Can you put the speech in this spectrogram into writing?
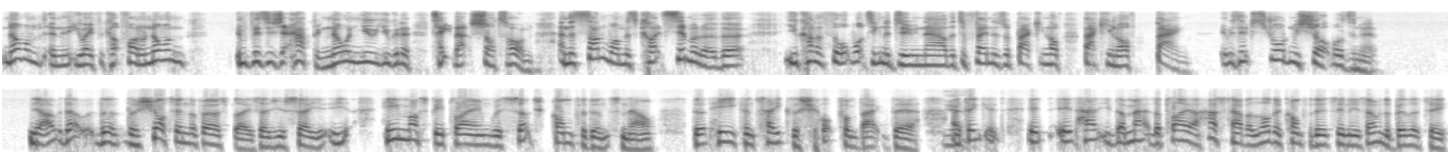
no one in the UEFA Cup final, no one envisaged it happening. No one knew you were going to take that shot on. And the Son one was quite similar. That you kind of thought, what's he going to do now? The defenders were backing off, backing off, bang! It was an extraordinary shot, wasn't it? Yeah, that, the the shot in the first place, as you say, he, he must be playing with such confidence now that he can take the shot from back there. Yeah. I think it it it had the the player has to have a lot of confidence in his own ability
